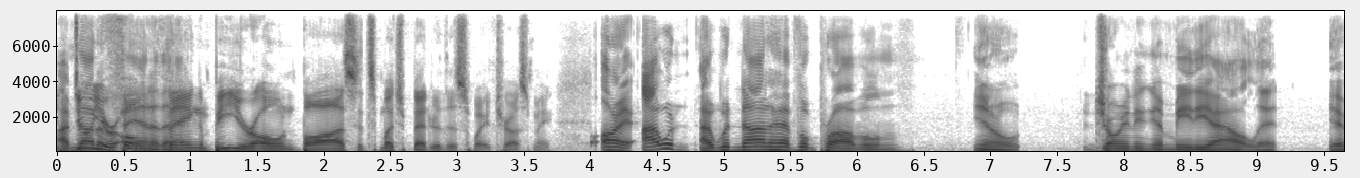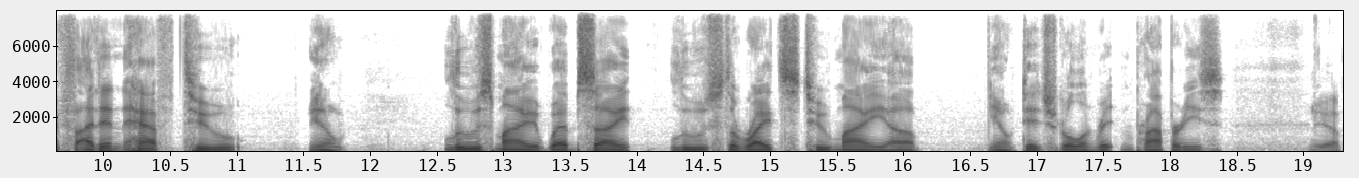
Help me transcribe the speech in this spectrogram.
I'm do not your a fan own of that. thing. Be your own boss. It's much better this way. Trust me. All right, I would I would not have a problem, you know, joining a media outlet if I didn't have to, you know, lose my website, lose the rights to my, uh, you know, digital and written properties. Yep.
